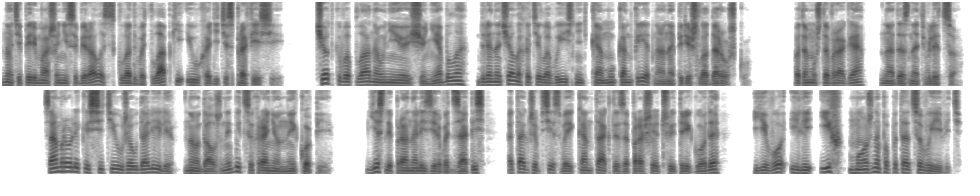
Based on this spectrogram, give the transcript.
но теперь Маша не собиралась складывать лапки и уходить из профессии. Четкого плана у нее еще не было, для начала хотела выяснить, кому конкретно она перешла дорожку. Потому что врага надо знать в лицо. Сам ролик из сети уже удалили, но должны быть сохраненные копии. Если проанализировать запись, а также все свои контакты за прошедшие три года, его или их можно попытаться выявить.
